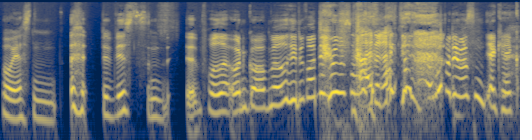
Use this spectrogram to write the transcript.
hvor jeg sådan bevidst sådan, øh, prøvede at undgå at møde hende rundt i huset. Nej, det er rigtigt. Og det var sådan, jeg kan ikke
